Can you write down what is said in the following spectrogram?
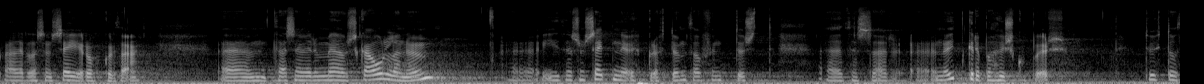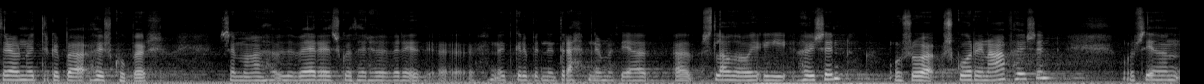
Hvað er það sem segir okkur það? Um, það sem við erum með á skálanum Eh, í þessum segni uppgröftum þá fundust uh, þessar uh, nautgripa hauskúpur 23 nautgripa hauskúpur sem að hafðu verið, sko þeir hefðu verið uh, nautgripinni drefnir með því að, að slá þá í hausinn og svo skorinn af hausinn og síðan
